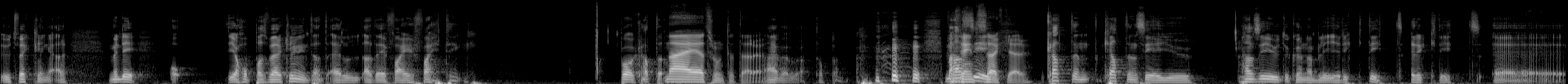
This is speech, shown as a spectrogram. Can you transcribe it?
utvecklingar. Men det, jag hoppas verkligen inte att, eld, att det är firefighting. På katten. Nej jag tror inte att det är det. Nej, vad bra. Toppen. Men Men jag han är inte ser, säker. katten, katten ser ju, han ser ju ut att kunna bli riktigt, riktigt eh,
